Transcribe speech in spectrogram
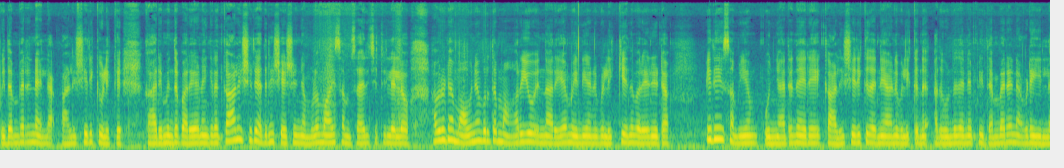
പിദംബരനല്ല കാളിശ്ശേരിക്ക് വിളിക്ക്. കാര്യമെന്ത് പറയുകയാണെങ്കിലും കാളിശ്ശേരി അതിനുശേഷം നമ്മളുമായി സംസാരിച്ചിട്ടില്ലല്ലോ. അവരുടെ മൗനവ്രതം മാറിയോ എന്നറിയാൻ വേണ്ടിയാണ് വിളിക്കുക എന്ന് പറയാനേട്ടാ ഇതേ സമയം കുഞ്ഞാറ്റ നേരെ കാളിശ്ശേരിക്ക് തന്നെയാണ് വിളിക്കുന്നത്. അതുകൊണ്ട് തന്നെ പിതംബരൻ ഇല്ല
